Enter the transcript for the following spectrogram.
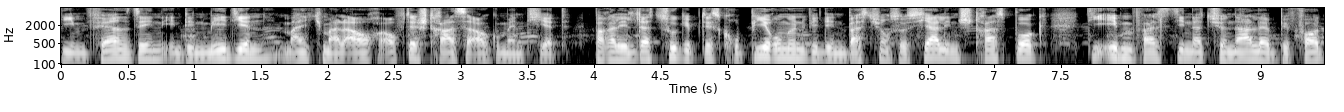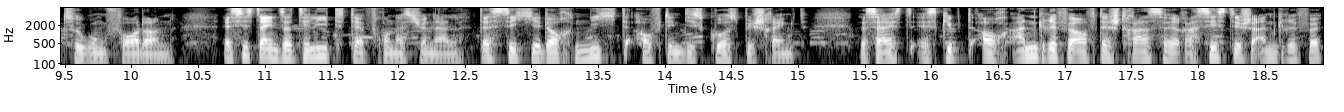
die im Fernsehen, in den Medien, manchmal auch auf der Straße argumentiert. Parallel dazu gibt es Gruppierungen wie den Bastion Social in Straßburg, die ebenfalls die nationale Bevorzugung fordern. Es ist ein Satellit der Front National, das sich jedoch nicht auf den Diskurs beschränkt. Das heißt, es gibt auch Angriffe auf der Straße, rassistische Angriffe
